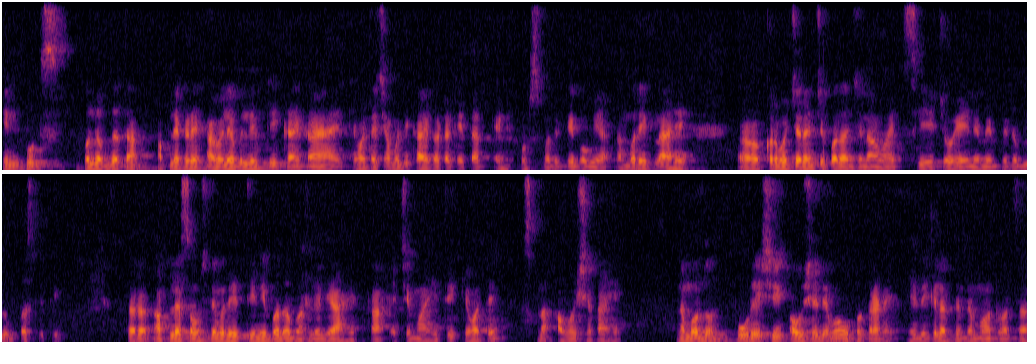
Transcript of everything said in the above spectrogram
इनपुट्स उपलब्धता आपल्याकडे अवेलेबिलिटी काय काय आहे किंवा त्याच्यामध्ये काय घटक येतात? इनपुट्समध्ये ते बघूया. नंबर एकला आहे कर्मचाऱ्यांचे पदांचे नाव आहेत. C H O N M M P W उपस्थिती. तर आपल्या संस्थेमध्ये तिन्ही पदं भरलेली आहेत का? याची माहिती किंवा ते असणं आवश्यक आहे. नंबर दोन पुरेशी औषधे व उपकरणे. हे देखील अत्यंत महत्त्वाचा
